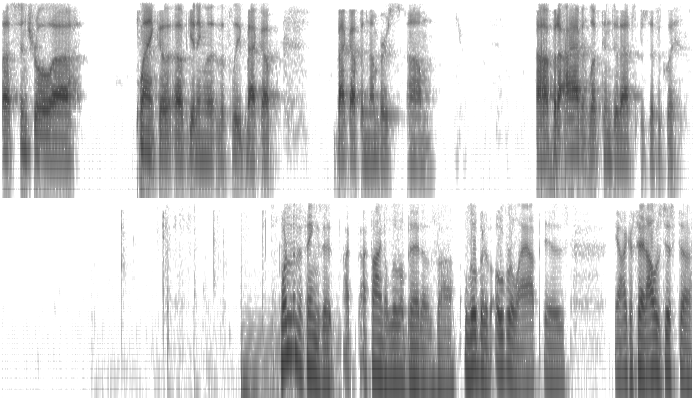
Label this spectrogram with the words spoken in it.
a central uh, plank of, of getting the, the fleet back up back up in numbers. Um, uh, but I haven't looked into that specifically. One of the things that I, I find a little bit of uh, a little bit of overlap is, you know, like I said, I was just uh,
